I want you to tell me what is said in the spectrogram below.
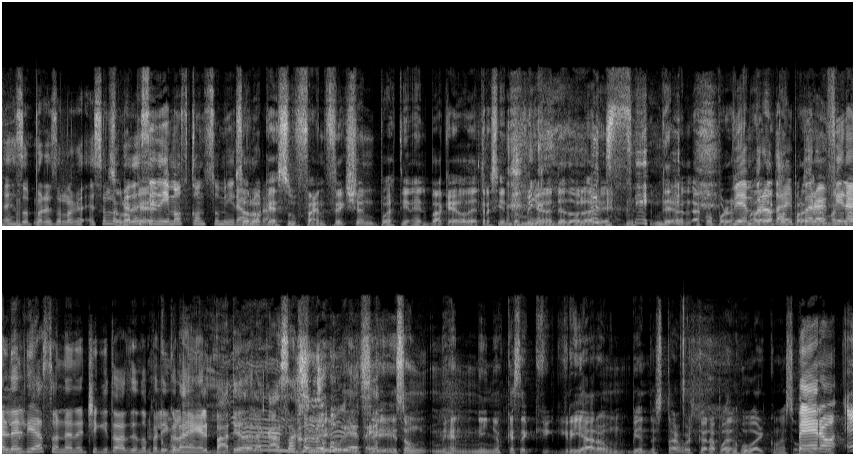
eso, por eso, lo eso es lo Solo que, que- decidimos consumir Solo ahora. que su fanfiction pues tiene el vaqueo de 300 millones de dólares. de, la corpora- Bien de brutal, pero al final grandes. del día son nenes chiquitos haciendo películas en el patio de la casa con sí, los juguetes. Sí, son niños que se cri- criaron viendo Star Wars que ahora pueden jugar con esos Pero, juguetes.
